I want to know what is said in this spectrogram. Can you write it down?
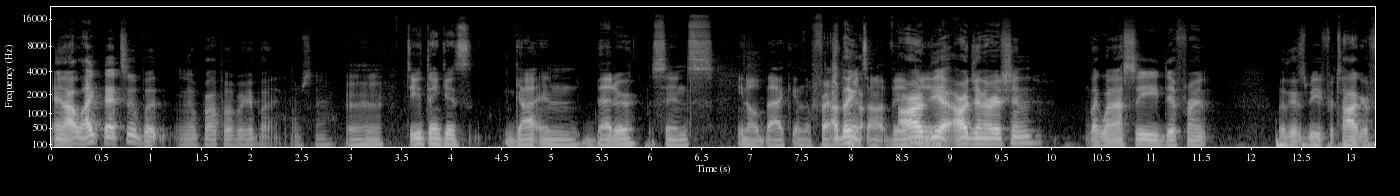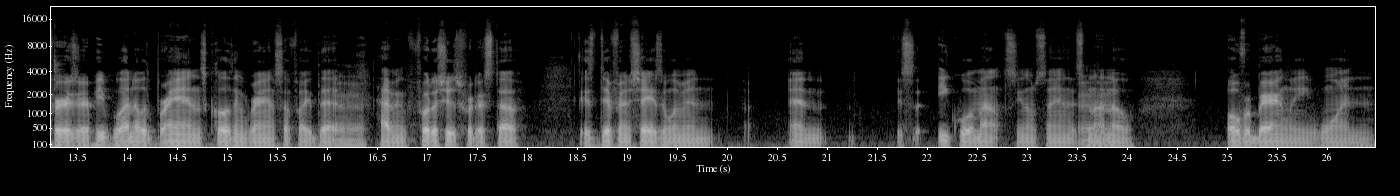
and I like that too. But you know, prop up everybody. You know I'm saying. hmm Do you think it's gotten better since you know back in the Fresh I think Prince our days? yeah our generation, like when I see different whether it's be photographers or people I know with brands, clothing brands, stuff like that, Mhm. having photo shoots for their stuff. It's different shades of women, and it's equal amounts. You know what I'm saying? It's not Mhm. no overbearingly one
